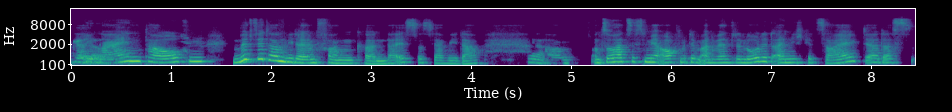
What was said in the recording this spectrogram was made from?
genau. hineintauchen, damit wir dann wieder empfangen können. Da ist es ja wieder. Ja. Ähm, und so hat es mir auch mit dem Advent Reloaded eigentlich gezeigt, ja, dass,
